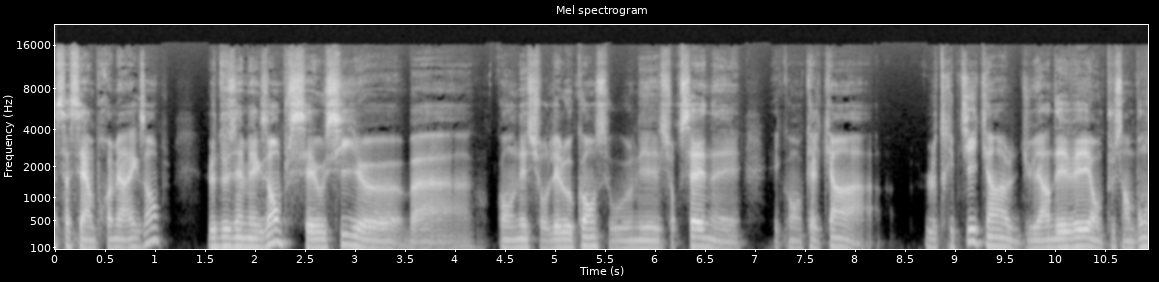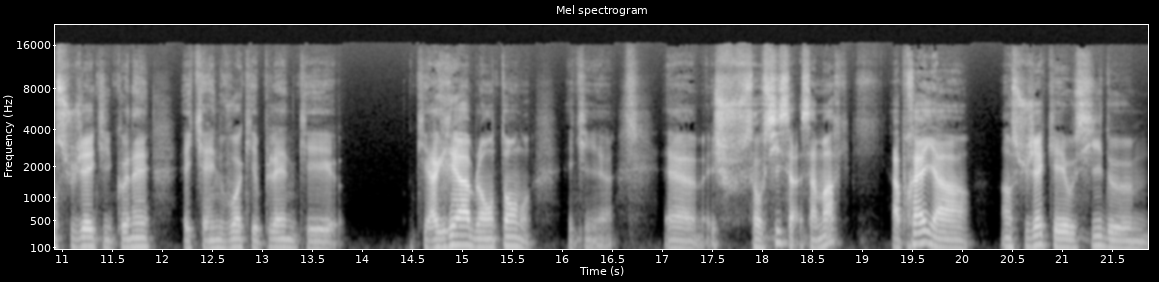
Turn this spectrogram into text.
ça, c'est un premier exemple. Le deuxième exemple, c'est aussi euh, bah, quand on est sur l'éloquence, où on est sur scène et, quand quelqu'un a le triptyque hein, du RDV, en plus un bon sujet qu'il connaît et qui a une voix qui est pleine, qui est, agréable à entendre, et qui, ça aussi, ça, marque. Après, il y a un sujet qui est aussi de,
